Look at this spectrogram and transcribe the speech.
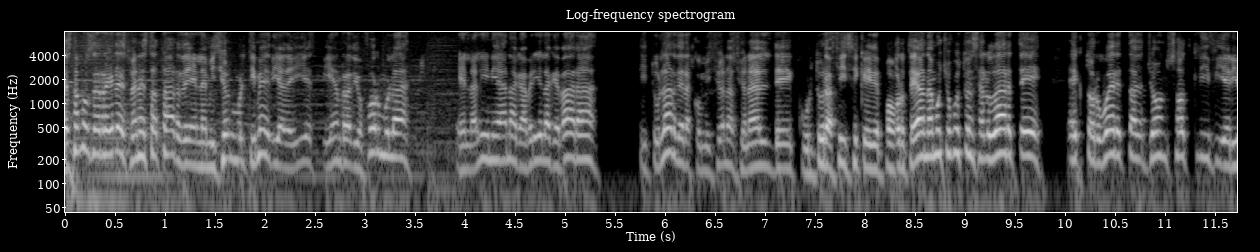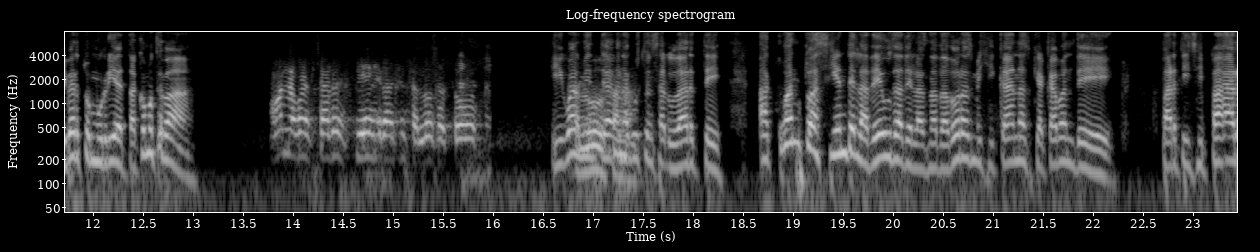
Estamos de regreso en esta tarde en la emisión multimedia de ESPN Radio Fórmula. En la línea Ana Gabriela Guevara, titular de la Comisión Nacional de Cultura Física y Deporte. Ana, mucho gusto en saludarte. Héctor Huerta, John Sotcliffe y Heriberto Murrieta. ¿Cómo te va? Hola, buenas tardes. Bien, gracias. Saludos a todos. Igualmente, Ana, gusto en saludarte. ¿A cuánto asciende la deuda de las nadadoras mexicanas que acaban de participar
